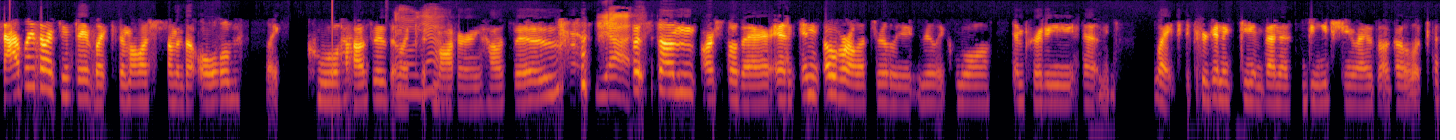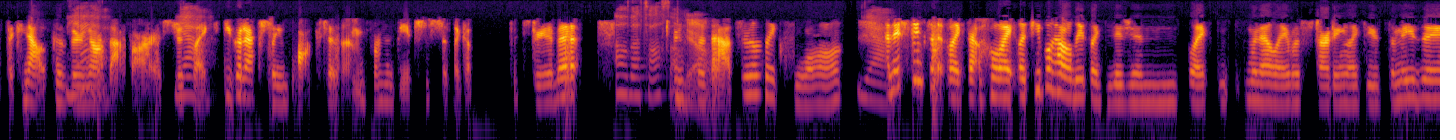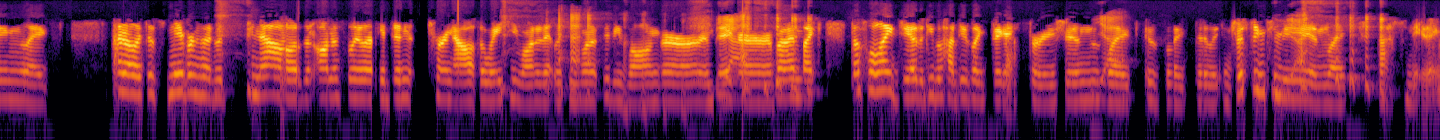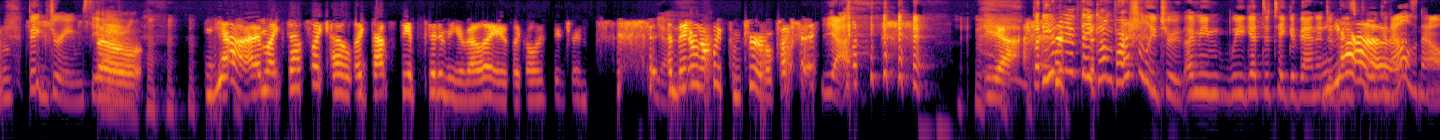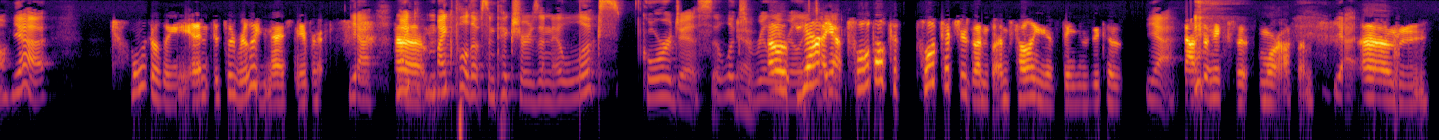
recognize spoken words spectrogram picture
sadly though I think they've like demolished some of the old like cool houses and like Oh, yeah. modern houses. Yeah. but some are still there and, and overall it's really really cool and pretty and like if you're gonna be in Venice Beach you might as well go look at the canals because they're Yeah. not that far it's just Yeah. like you could actually walk to them from the beach it's just like up the street a bit oh, that's awesome. and Yeah. so that's really cool Yeah. and I just think that like that whole like, like people had all these like visions like when LA was starting like these amazing like I don't know like this neighborhood with canals and honestly like it didn't turn out the way he wanted it like he wanted it to be longer and Yeah. bigger but I'm like the whole idea that people had these like big aspirations Yeah. like is like really interesting to me Yeah. and like fascinating Big dreams. Yeah. so yeah I'm like that's like L- like that's the epitome of LA is like all these big dreams Yeah. and they don't always come true but yeah. yeah but even if they come partially true, I mean, we get to take advantage of these cool canals now. Yeah. Totally and it's a really nice neighborhood Yeah. Mike, Um, Mike pulled up some pictures and it looks gorgeous. It looks Yeah. really, oh really yeah, pretty. yeah. Pull up, pull up pictures. I'm, I'm telling you things because Yeah. that's what makes it more awesome. Yeah. Um,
